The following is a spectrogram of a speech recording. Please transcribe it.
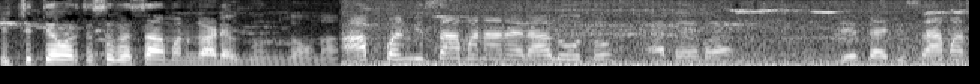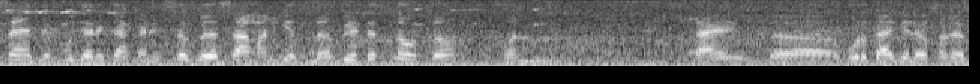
हे चिठ्ठ्यावरचं सगळं सामान गाड्यावर घेऊन जाऊन. आपण मी सामान आणायला आलो होतो. आता हे बघा. जे काय ते सामान सांगितले पुजारी काकाने सगळं सामान घेतलं. भेटत नव्हतं पण काय अं, हुडकाय गेल्यावर सगळ्याच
